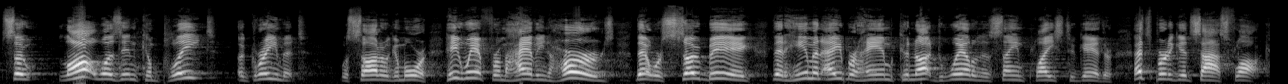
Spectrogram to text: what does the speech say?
so Lot was in complete agreement with Sodom and Gomorrah. He went from having herds that were so big that him and Abraham could not dwell in the same place together. That's a pretty good sized flock.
